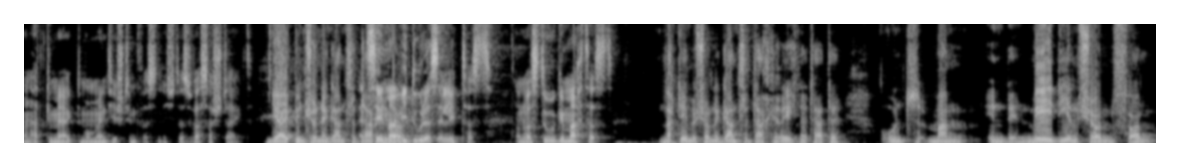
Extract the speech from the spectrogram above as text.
Man hat gemerkt, im Moment, hier stimmt was nicht. Das Wasser steigt. Ja, ich bin schon den ganzen Tag. Erzähl mal, wie du das erlebt hast und was du gemacht hast. Nachdem es schon den ganzen Tag geregnet hatte und man in den Medien schon von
